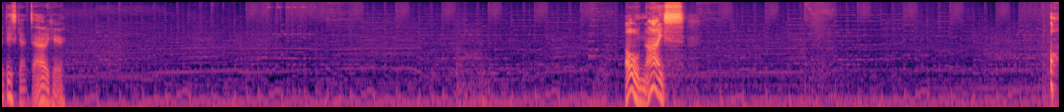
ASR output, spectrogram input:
Get these guys out of here. Oh, nice. Oh.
